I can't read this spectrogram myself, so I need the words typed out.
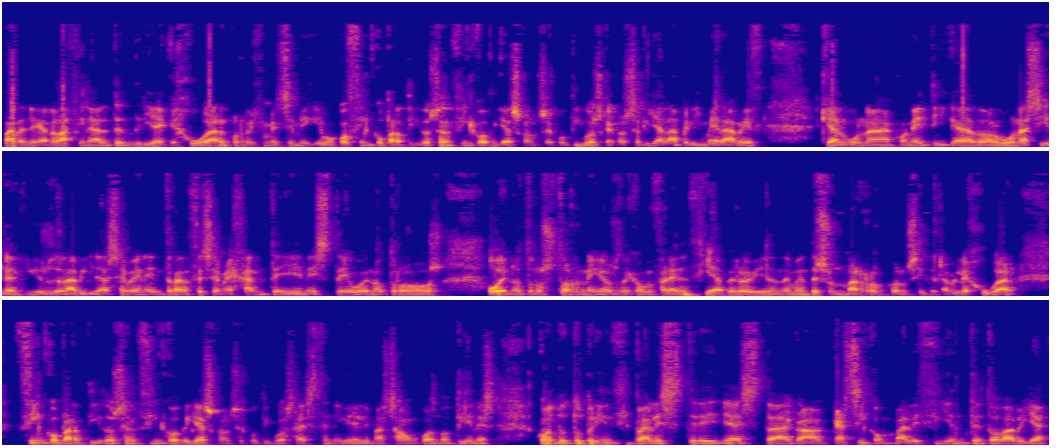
para llegar a la final tendría que jugar, corrígeme si me equivoco, cinco partidos en cinco días consecutivos, que no sería la primera vez que alguna Connecticut o alguna Syracuse de la vida se ven en trance semejante en este o en otros o en otros torneos de conferencia, pero evidentemente es un marrón considerable jugar cinco partidos en cinco días consecutivos a este nivel y más aún cuando tienes, cuando tu principal estrella está casi convaleciente todavía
